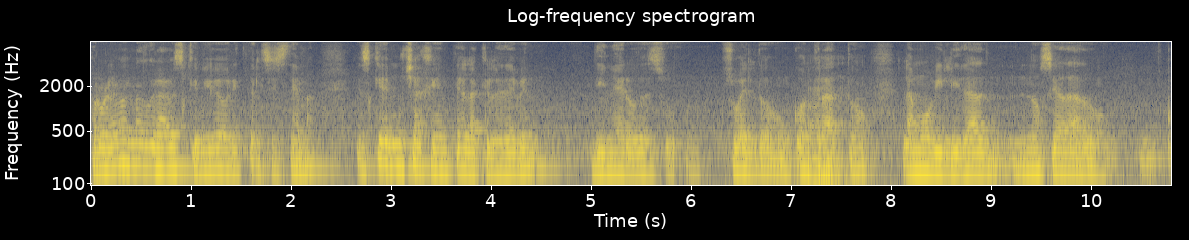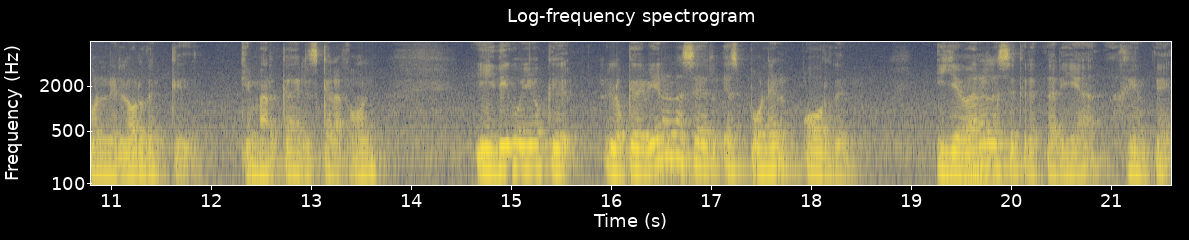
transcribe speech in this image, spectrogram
problemas más graves que vive ahorita el sistema es que hay mucha gente a la que le deben dinero de su sueldo, un contrato, la movilidad no se ha dado con el orden que, que marca el escalafón. Y digo yo que lo que debieran hacer es poner orden y llevar a la Secretaría a gente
